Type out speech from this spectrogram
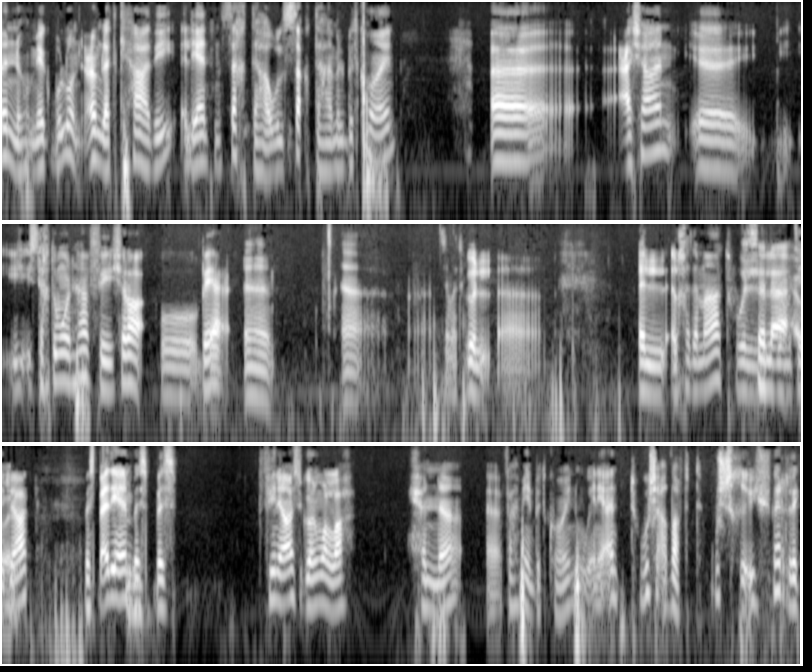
إنهم يقبلون عملتك هذه اللي أنت نسختها ولصقتها من البيتكوين آه عشان آه يستخدمونها في شراء وبيع آه آه زي ما تقول آه ال- الخدمات والمنتجات بس بعدين بس بس في ناس يقولون والله حنا فاهمين بيتكوين ويعني أنت وش أضفت؟ وش يفرق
